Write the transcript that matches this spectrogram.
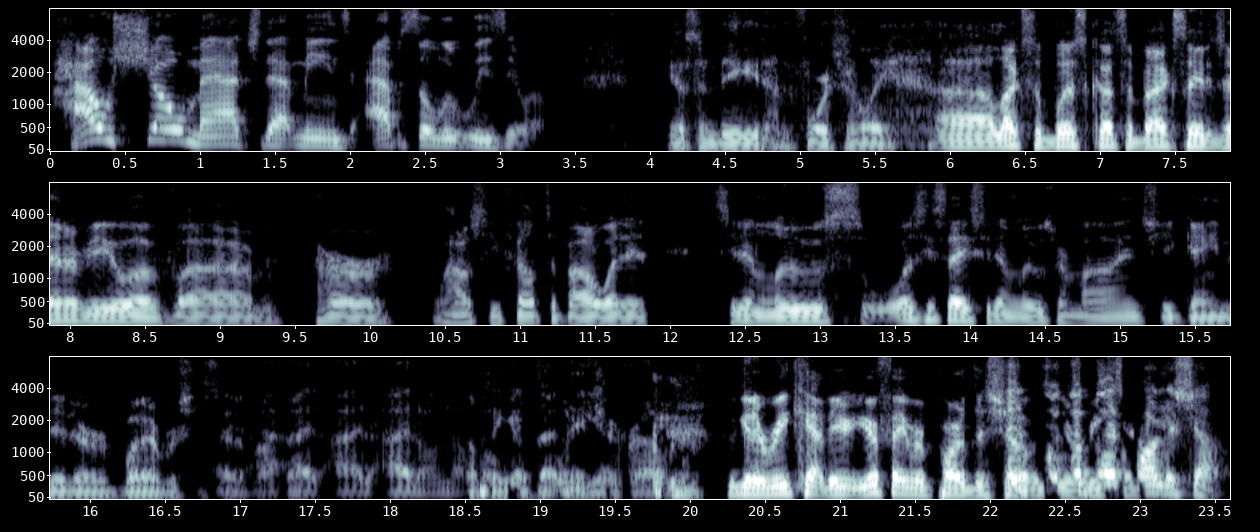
house show match that means absolutely zero. Yes, indeed. Unfortunately, uh, Alexa Bliss cuts a backstage interview of um, her how she felt about what it she didn't lose. What did she say? She didn't lose her mind. She gained it, or whatever she said about I, that. I, I, I don't know. Something of that nature. bro. we get a recap. Your, your favorite part of the show. the we best recap- part of the show.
